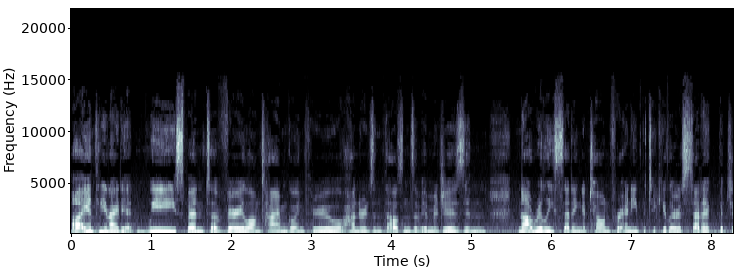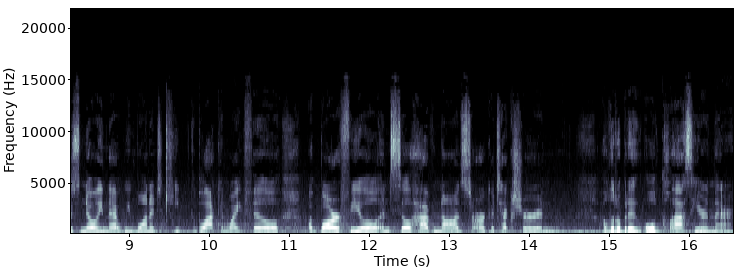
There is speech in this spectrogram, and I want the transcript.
Uh, Anthony and I did. We spent a very long time going through hundreds and thousands of images and not really setting a tone for any particular aesthetic, but just knowing that we wanted to keep the black and white feel, a bar feel, and still have nods to architecture and a little bit of old class here and there.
